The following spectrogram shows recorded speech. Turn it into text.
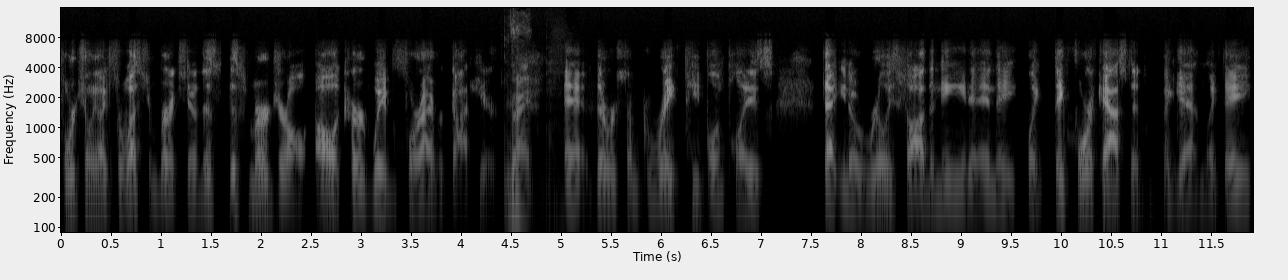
fortunately, like for Western Berks, you know, this this merger all all occurred way before I ever got here Right. and there were some great people in place that you know really saw the need and they like they forecasted again like they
